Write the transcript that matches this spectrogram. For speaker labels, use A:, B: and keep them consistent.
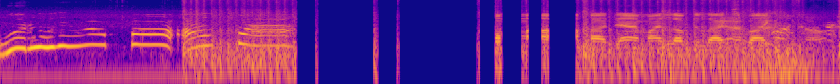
A: We're losing Alpha! Alpha!
B: Uh, damn, I love the lag
C: Yeah,
B: spike.
C: there.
